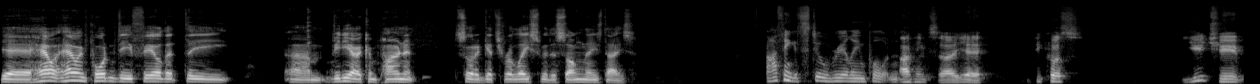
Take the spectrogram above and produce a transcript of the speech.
Yeah. How how important do you feel that the um, video component sort of gets released with a song these days? I think it's still really important. I think so, yeah, because YouTube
